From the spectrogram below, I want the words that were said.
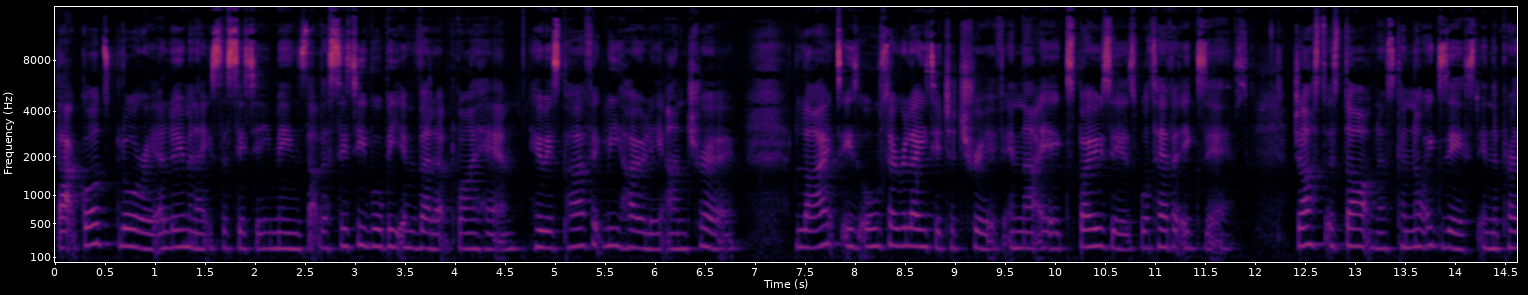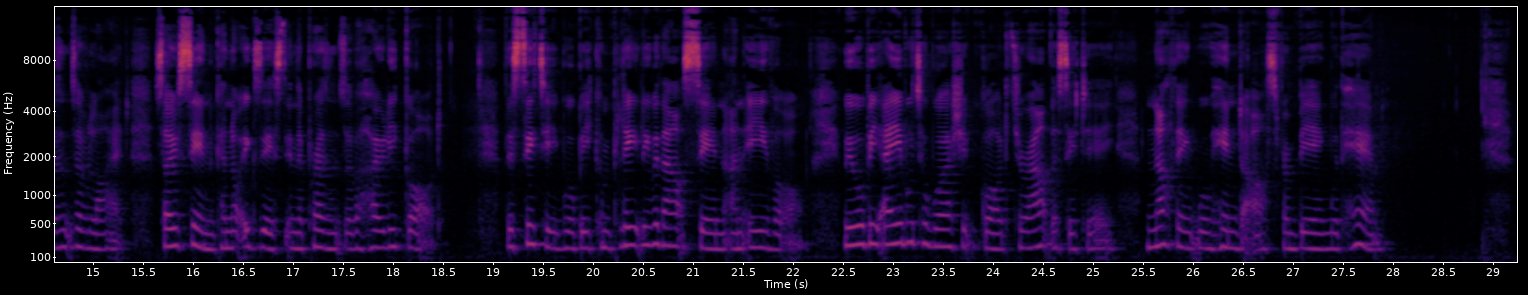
That God's glory illuminates the city means that the city will be enveloped by Him, who is perfectly holy and true. Light is also related to truth in that it exposes whatever exists. Just as darkness cannot exist in the presence of light, so sin cannot exist in the presence of a holy God. The city will be completely without sin and evil. We will be able to worship God throughout the city. Nothing will hinder us from being with Him.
